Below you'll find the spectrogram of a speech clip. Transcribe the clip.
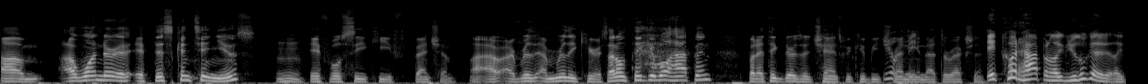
Um, I wonder if, if this continues, Mm-hmm. if we'll see Keefe bench him. I, I, really, I'm really curious. I don't think it will happen, but I think there's a chance we could be know, trending it- in that direction. It could happen. Like you look at it, like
